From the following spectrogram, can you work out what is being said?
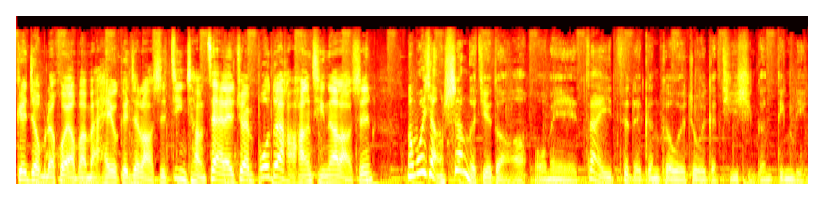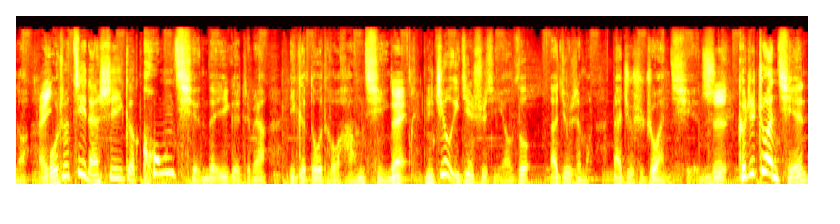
跟着我们的会员朋友们，还有跟着老师进场再来赚波段好行情呢？老师，那我想上个阶段啊，我们也再一次的跟各位做一个提醒跟叮咛啊。哎、我说，既然是一个空前的一个怎么样一个多头行情，对，你只有一件事情要做，那就是什么？那就是赚钱。是，可是赚钱。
